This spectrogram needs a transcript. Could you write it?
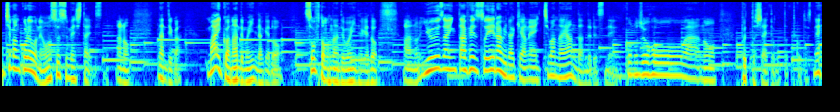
一番これをね、おすすめしたいですね。あの、なんていうか、マイクは何でもいいんだけど、ソフトも何でもいいんだけど、あの、ユーザーインターフェース選びだけはね、一番悩んだんでですね、この情報は、あの、プットしたいと思ったってことですね。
